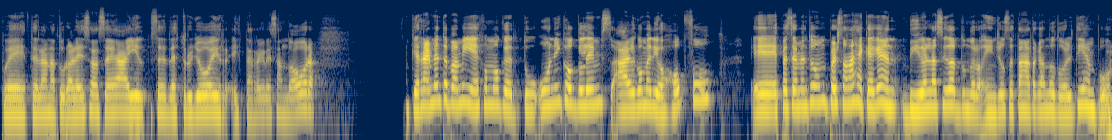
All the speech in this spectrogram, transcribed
pues este, la naturaleza se, ha ido- se destruyó y re- está regresando ahora. Que realmente para mí es como que tu único glimpse a algo medio hopeful. Eh, especialmente un personaje que, again, vive en la ciudad donde los angels se están atacando todo el tiempo.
